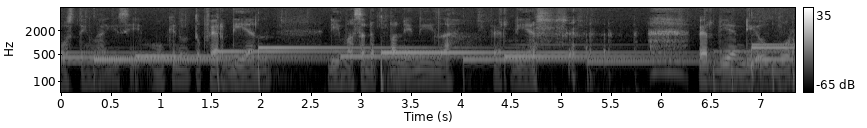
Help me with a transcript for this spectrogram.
posting lagi sih. Mungkin untuk Ferdian di masa depan inilah Ferdian. Ferdian di umur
